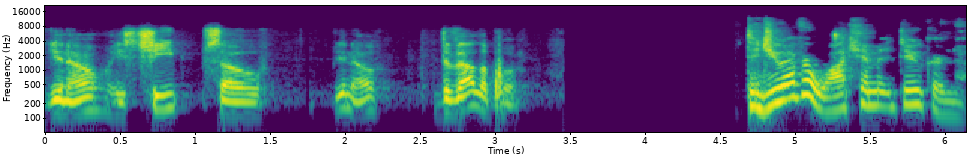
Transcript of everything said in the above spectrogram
You know, he's cheap. So you know, develop him. Did you ever watch him at Duke or no?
